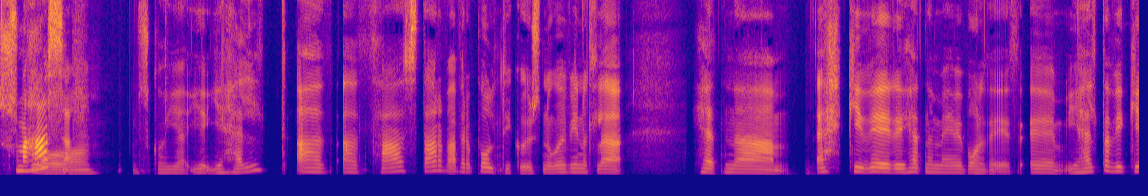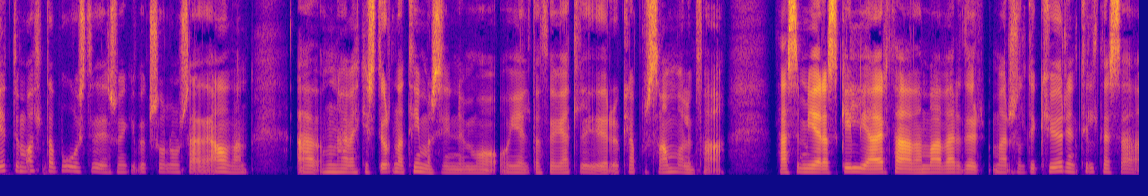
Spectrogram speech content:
Svona sko, hasar? Sko, ég, ég, ég held að, að það starfa að vera pólitíkus. Nú hef ég náttúrulega hérna, ekki verið hérna með við bónuðið. Um, ég held að við getum alltaf búist við eins og ekki Böggsólum sagði áðan að hún hef ekki stjórnað tíma sínum og, og ég held að þau allir eru klappur sammálum það. Það sem ég er að skilja er það að maður verður, maður er svolítið kjörinn til þess að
